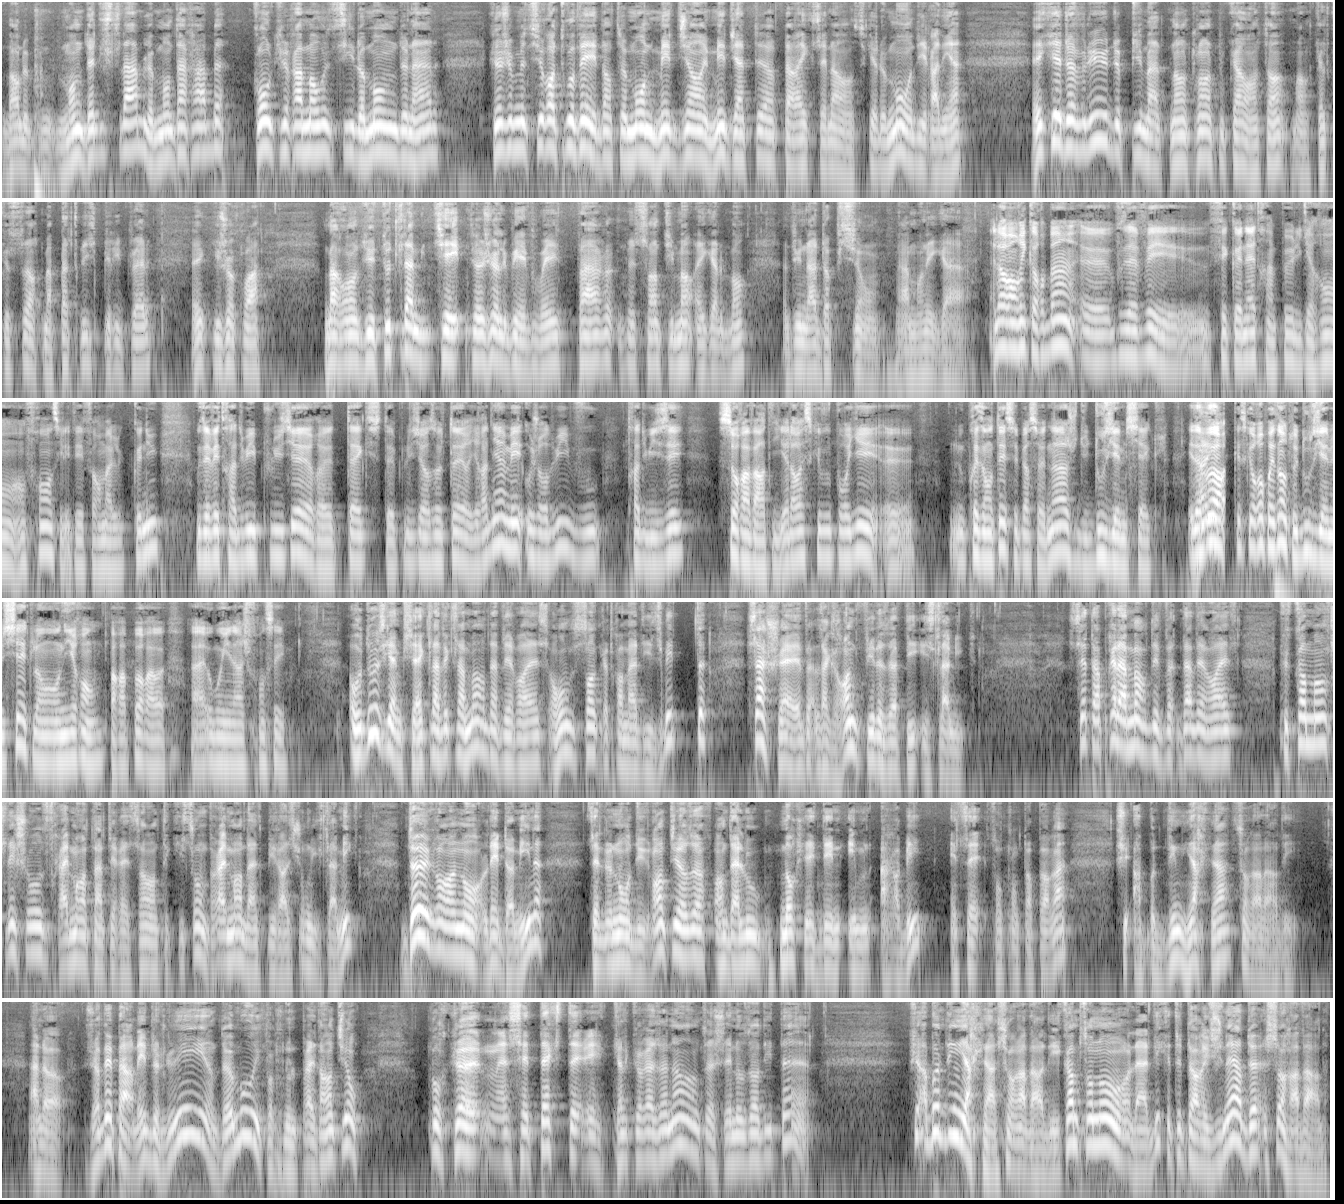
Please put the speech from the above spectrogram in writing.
dans le monde de l'islam, le monde arabe, concurremment aussi le monde de l'Inde, que je me suis retrouvé dans ce monde médian et médiateur par excellence, qui est le monde iranien, et qui est devenu depuis maintenant 30 ou 40 ans, en quelque sorte, ma patrie spirituelle, et qui, je crois, m'a rendu toute l'amitié que je lui ai vouée par le sentiment également d'une adoption à mon égard. Alors Henri Corbin, euh, vous avez euh, fait connaître un peu l'Iran en France, il était fort mal connu. Vous avez traduit plusieurs euh, textes, plusieurs auteurs iraniens, mais aujourd'hui vous traduisez Soravardi. Alors est-ce que vous pourriez nous présenter ce personnage du XIIe siècle? Et d'abord, qu'est-ce que représente le XIIe siècle en, Iran par rapport au Moyen Âge français? Au XIIe siècle, avec la mort d'Averroès en 1198, s'achève la grande philosophie islamique. C'est après la mort d'Averroès que commencent les choses vraiment intéressantes et qui sont vraiment d'inspiration islamique. Deux grands noms les dominent. C'est le nom du grand philosophe andalou Nokheddin ibn Arabi et c'est son contemporain, chez Abuddin Yahya Sohrawardi. Alors, je vais parler de lui en deux mots, il faut que nous le présentions, pour que ces textes aient quelques résonances chez nos auditeurs. Yahya Sohrawardi, comme son nom l'indique, était originaire de Sohraward.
